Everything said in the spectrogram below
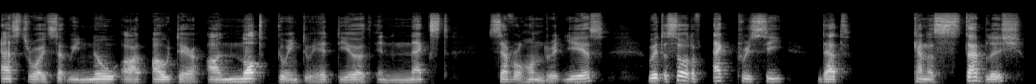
asteroids that we know are out there are not going to hit the Earth in the next several hundred years with a sort of accuracy that can establish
